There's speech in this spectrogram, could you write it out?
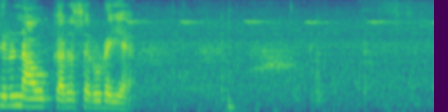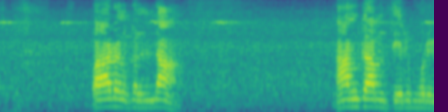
திருநாவுக்கரசருடைய பாடல்கள்லாம் நான்காம் திருமுறை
